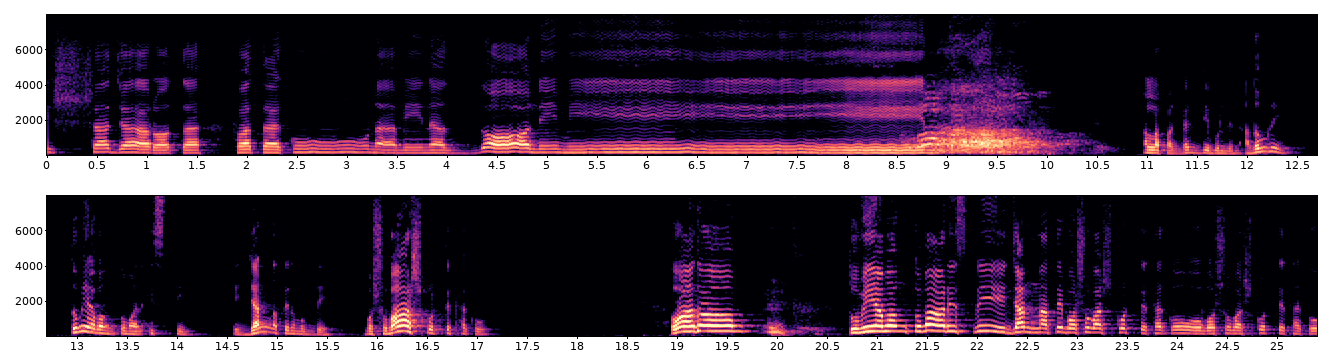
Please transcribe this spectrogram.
الشجرة فتكون من الظالمين আল্লাহ পাক ডাক দিয়ে বললেন আদম রে তুমি এবং তোমার স্ত্রী এই জান্নাতের মধ্যে বসবাস করতে থাকো ও আদম তুমি এবং তোমার স্ত্রী জান্নাতে বসবাস করতে থাকো বসবাস করতে থাকো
